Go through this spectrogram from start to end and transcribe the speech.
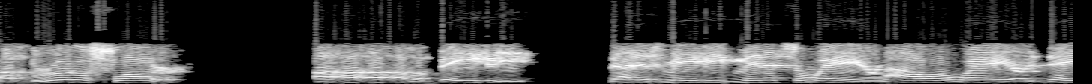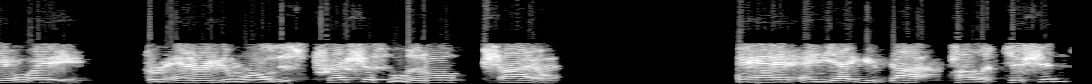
a brutal slaughter uh, uh, uh, of a baby that is maybe minutes away or an hour away or a day away from entering the world, this precious little child. And, and yet you've got politicians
